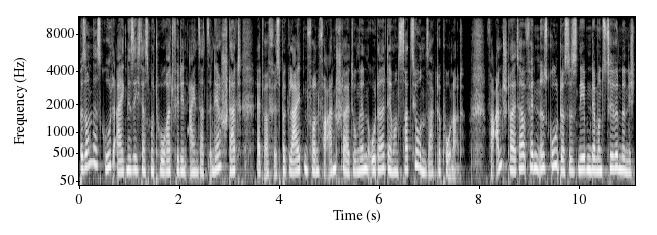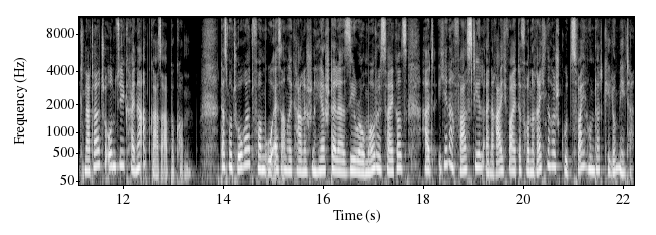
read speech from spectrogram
Besonders gut eigne sich das Motorrad für den Einsatz in der Stadt, etwa fürs Begleiten von Veranstaltungen oder Demonstrationen, sagte Ponert. Veranstalter fänden es gut, dass es neben Demonstrierenden nicht knattert und sie keine Abgase abbekommen. Das Motorrad vom US-amerikanischen Hersteller Zero Motorcycles hat je nach Fahrstil eine Reichweite von rechnerisch gut 200 Kilometern.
